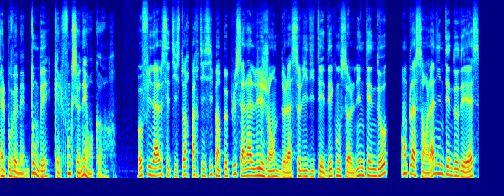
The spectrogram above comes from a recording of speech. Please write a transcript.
elle pouvait même tomber qu'elle fonctionnait encore. Au final, cette histoire participe un peu plus à la légende de la solidité des consoles Nintendo en plaçant la Nintendo DS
